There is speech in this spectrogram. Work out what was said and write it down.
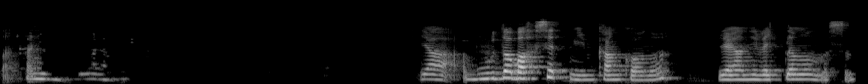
Zakani. Ya burada bahsetmeyeyim kanka onu. Yani reklam olmasın.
